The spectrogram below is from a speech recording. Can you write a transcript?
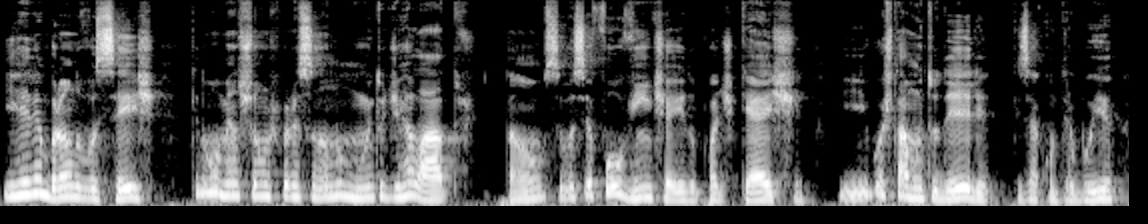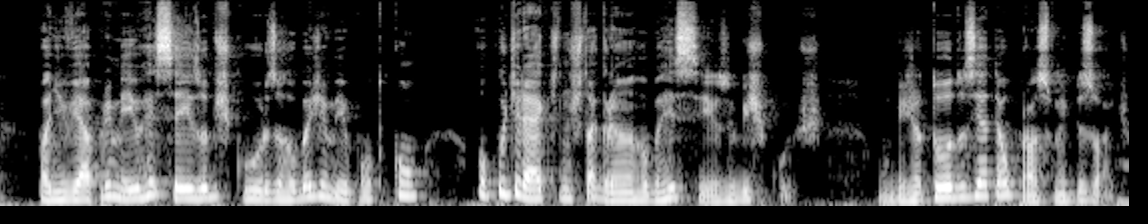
E relembrando vocês que no momento estamos precisando muito de relatos. Então, se você for ouvinte aí do podcast e gostar muito dele, quiser contribuir, pode enviar o e-mail receiosobscuros.gmail.com ou por direct no Instagram, receiosobscuros. Um beijo a todos e até o próximo episódio.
